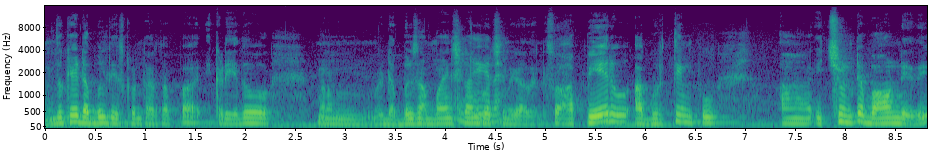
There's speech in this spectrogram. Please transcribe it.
అందుకే డబ్బులు తీసుకుంటారు తప్ప ఇక్కడ ఏదో మనం డబ్బులు సంపాదించడానికి వచ్చింది కాదండి. సో ఆ పేరు ఆ గుర్తింపు ఇచ్చి ఉంటే బాగుండేది.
